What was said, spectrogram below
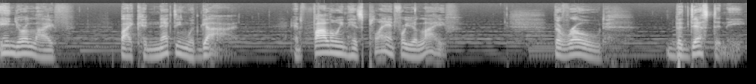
in your life by connecting with God and following His plan for your life. The road, the destiny,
